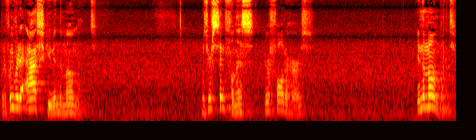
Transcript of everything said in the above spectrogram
But if we were to ask you in the moment, was your sinfulness your fault or hers? In the moment,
